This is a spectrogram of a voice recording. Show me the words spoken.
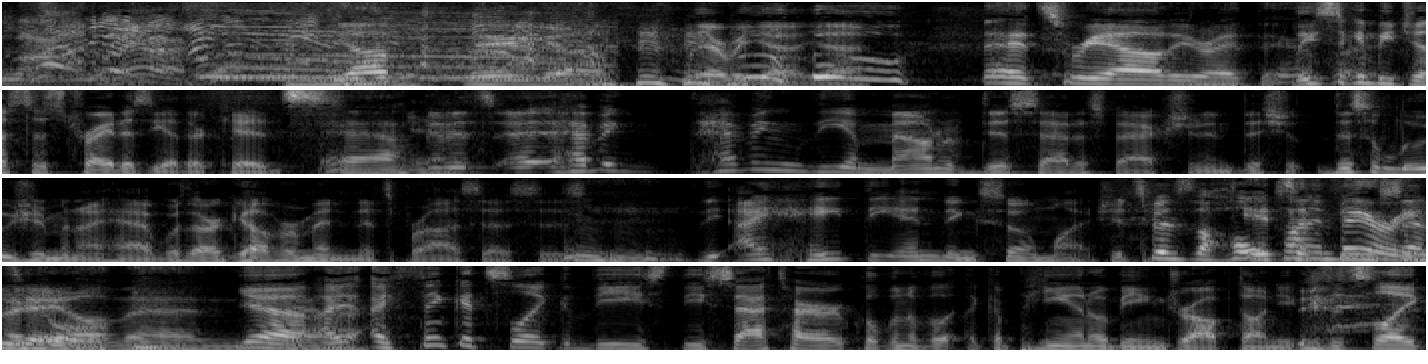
none. Yep, there you go. there we go. Yeah, That's reality right there. Lisa can be just as trite as the other kids. yeah. And it's uh, having having the amount of dissatisfaction and dis disillusionment I have with our government and its processes. The, I hate the ending so much. It spends the whole It's time a fairy being cynical. tale then. Yeah, I, I think it's like the the satire equivalent of like a piano being dropped on you because it's like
